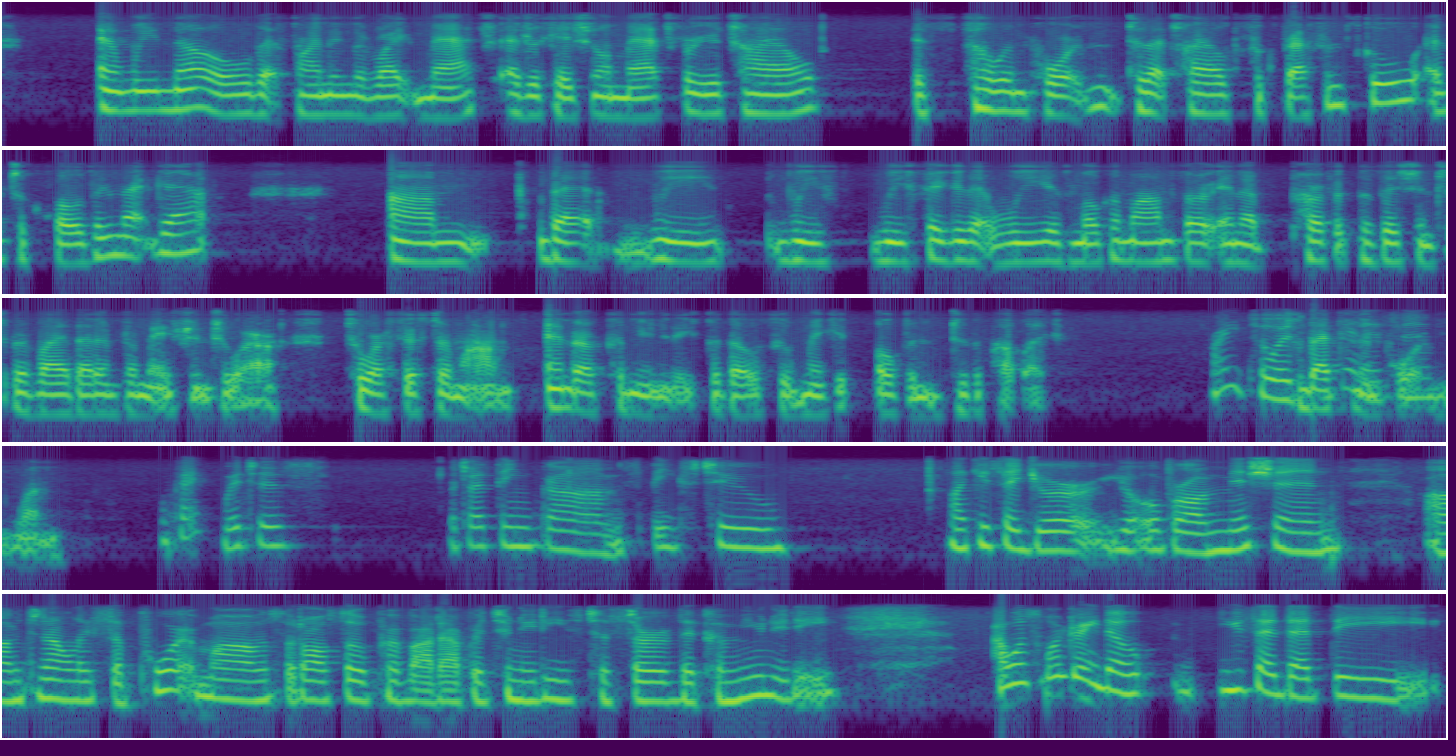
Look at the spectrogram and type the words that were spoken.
And we know that finding the right match, educational match for your child is so important to that child's success in school and to closing that gap. Um, that we we we figure that we as Mocha moms are in a perfect position to provide that information to our to our sister moms and our community for those who make it open to the public. Right. So, so that's an important one. Okay, which is which I think um, speaks to, like you said, your your overall mission um, to not only support moms but also provide opportunities to serve the community. I was wondering though, you said that the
